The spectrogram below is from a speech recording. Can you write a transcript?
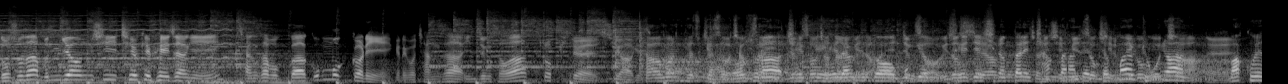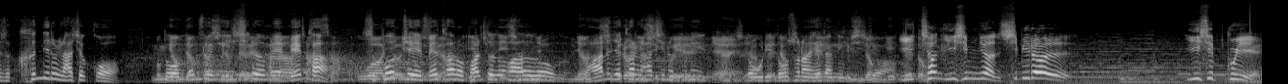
노수나 문경시 체육회 회장이 장사복과 꽃목걸이 그리고 장사 인증서와 트로피를 수여하겠습니다. 다음은 계속해서 노수나 인증서 체육회 전달입니다. 회장님도 인증서 문경 세제 전시 창단하는데 민속 정말 중요한. 네. 마크에서 큰 일을 하셨고 또 문경 장사 문경이 실험대회 실험의 메카, 장사 스포츠의 메카로 발돋움하도록 2020년 많은 11월 역할을 하시는 29일 분이 예. 또 우리 노순아 회장님이시죠. 2020년 11월 29일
